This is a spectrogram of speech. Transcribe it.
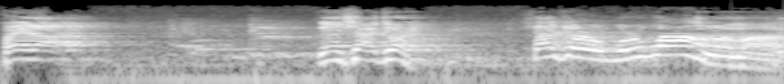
会了。念下句儿，下句儿不是忘了吗？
